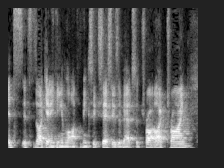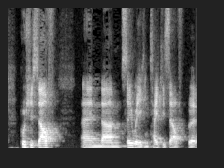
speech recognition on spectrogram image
it's it's like anything in life. I think success is about to try, like trying, push yourself, and um, see where you can take yourself. But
